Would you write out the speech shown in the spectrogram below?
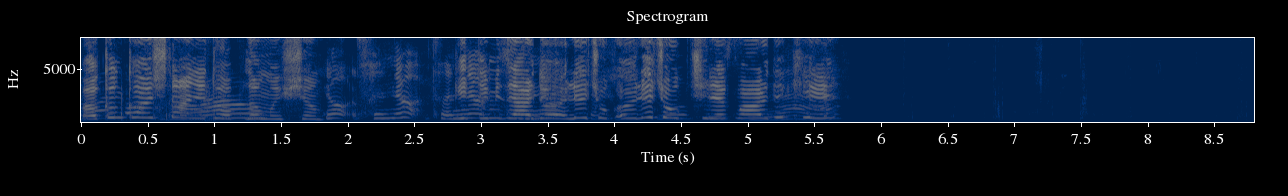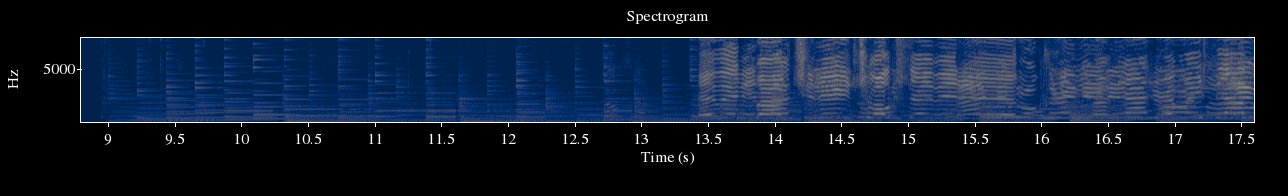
Bakın kaç tane toplamışım. Gittiğimiz yerde öyle çok öyle çok çilek vardı ki. Evet ben çileği çok severim. Ben de çok severim. Krema isteyen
